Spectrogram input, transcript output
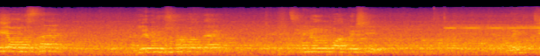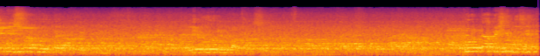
এই অবস্থায় লেবুর শরবতে চিনির অনুপাত বেশি নাকি চিনির শরবতে লেবুর অনুপাত বেশি কোনটা বেশি দূষিত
